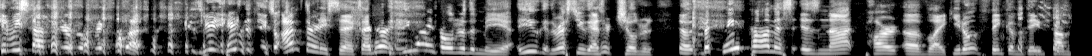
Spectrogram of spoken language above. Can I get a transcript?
Can we stop there real quick? Hold on. 'Cause Here, here's the thing. So I'm 36. I know you guys older than me. You, the rest of you guys are children. No, but Dave Thomas is not part of like you don't think of Dave Thomas.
